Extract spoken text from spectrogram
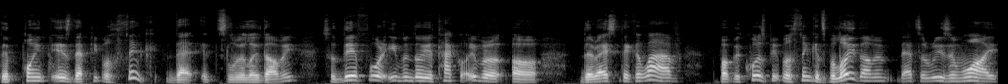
the point is that people think that it's le'davi. So therefore, even though you tackle over uh, the rice, take a lav, but because people think it's below that's the reason why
